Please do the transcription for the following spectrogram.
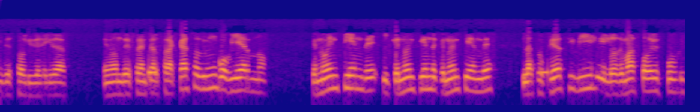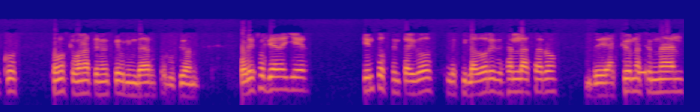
y de solidaridad. en donde frente al fracaso de un gobierno que no entiende y que no entiende que no entiende, la sociedad civil y los demás poderes públicos son los que van a tener que brindar soluciones. Por eso el día de ayer, 162 legisladores de San Lázaro, de Acción Nacional,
